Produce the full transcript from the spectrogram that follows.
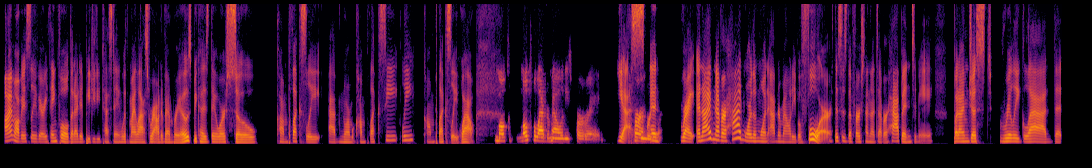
I'm obviously very thankful that I did PGD testing with my last round of embryos because they were so complexly abnormal, complexly, complexly. Wow. Multiple multiple abnormalities per egg, Yes. per embryo. And Right. And I've never had more than one abnormality before. This is the first time that's ever happened to me. But I'm just really glad that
